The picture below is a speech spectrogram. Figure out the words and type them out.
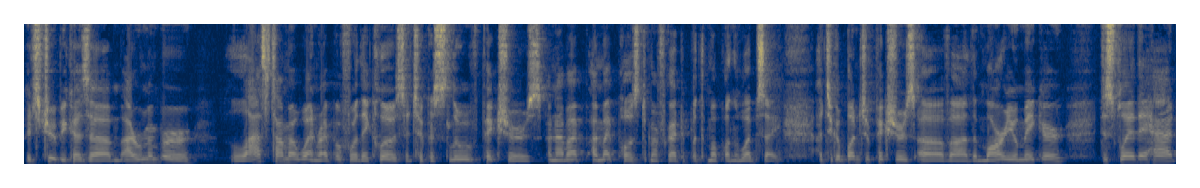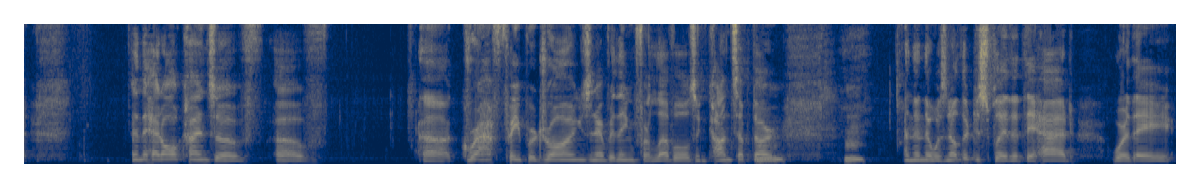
It's true because um, I remember last time I went, right before they closed, I took a slew of pictures, and I might I might post them. I forgot to put them up on the website. I took a bunch of pictures of uh, the Mario Maker display they had, and they had all kinds of of uh, graph paper drawings and everything for levels and concept art. And then there was another display that they had where they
